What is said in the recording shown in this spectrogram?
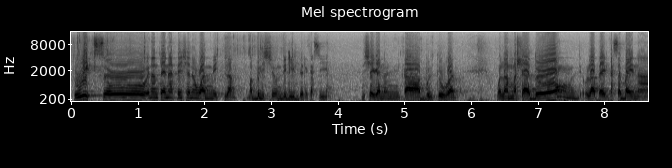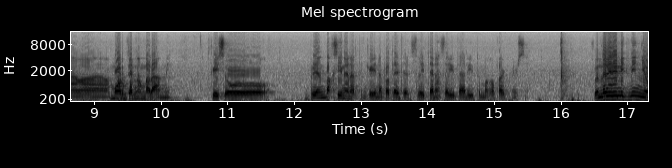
2 weeks. So, inantay natin siya ng 1 week lang. Mabilis yung deliver kasi hindi siya ganun kabultuhan. Wala masyadong, wala tayong kasabay na uh, order ng marami. Okay, so, pre-unboxing na natin. Kaya na pa tayo salita ng salita dito mga partners. Eh. So, naririnig ninyo,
